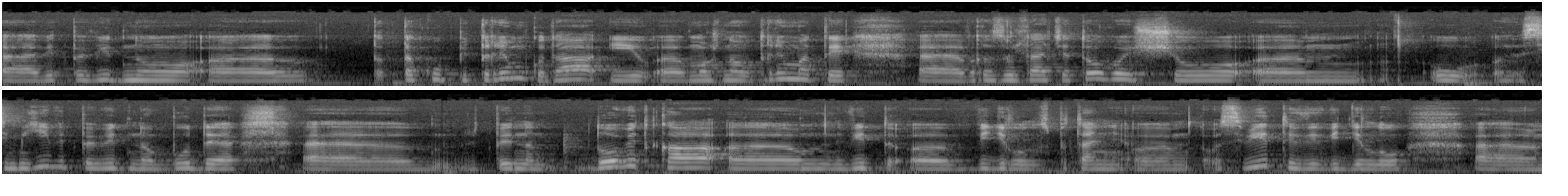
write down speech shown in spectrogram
е, відповідно. Таку підтримку да, і е, можна отримати е, в результаті того, що ем, у сім'ї відповідно буде е, відповідна довідка е, від відділу з питань освіти, від відділу, е,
